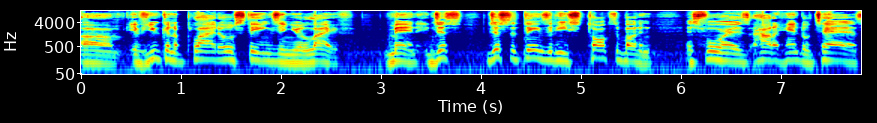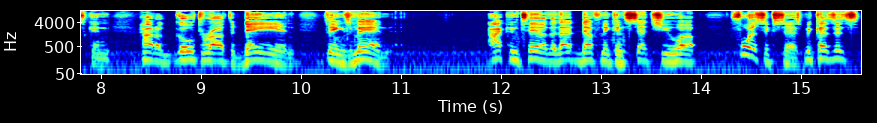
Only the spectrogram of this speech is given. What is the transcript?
um, if you can apply those things in your life, man, just just the things that he talks about and as far as how to handle tasks and how to go throughout the day and things, man, I can tell that that definitely can set you up for success because it's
